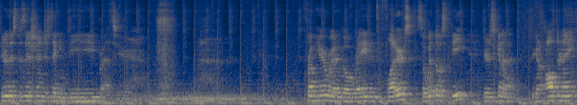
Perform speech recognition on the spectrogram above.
Through this position, just taking deep breaths here. From here, we're gonna go right into flutters. So with those feet, you're just gonna, you're gonna alternate,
